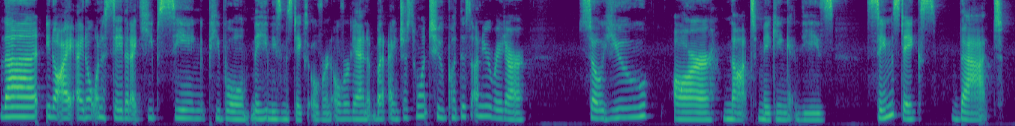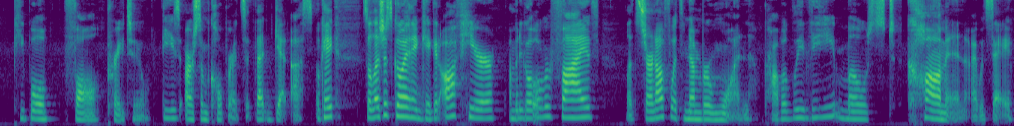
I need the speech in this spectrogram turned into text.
that, you know, I, I don't want to say that I keep seeing people making these mistakes over and over again, but I just want to put this on your radar so you are not making these same mistakes that people fall prey to. These are some culprits that get us, okay? So let's just go ahead and kick it off here. I'm going to go over five Let's start off with number one, probably the most common, I would say.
